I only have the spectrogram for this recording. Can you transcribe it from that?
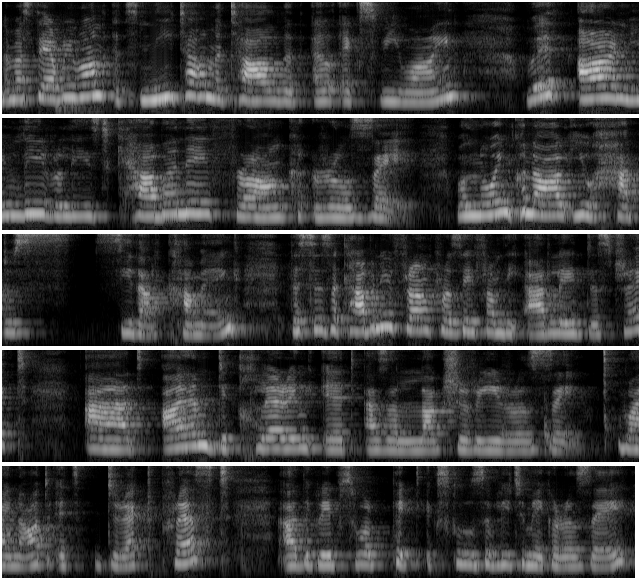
Namaste everyone, it's Neeta Mittal with LXV Wine with our newly released Cabernet Franc Rosé. Well, knowing Kunal, you had to see that coming. This is a Cabernet Franc Rosé from the Adelaida district and I am declaring it as a luxury rosé. Why not? It's direct pressed. Uh, the grapes were picked exclusively to make a rosé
